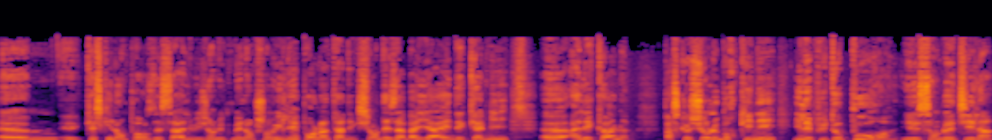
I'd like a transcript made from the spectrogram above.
euh, qu'est-ce qu'il en pense de ça, lui, Jean-Luc Mélenchon? Il est pour l'interdiction des abayas et des camis à l'école? Parce que sur le Burkini, il est plutôt pour, il semble-t-il, hein,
